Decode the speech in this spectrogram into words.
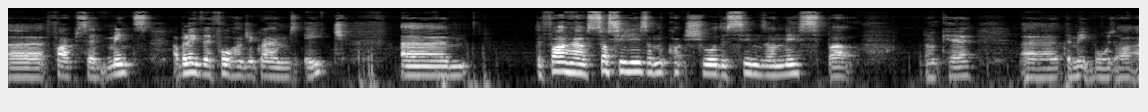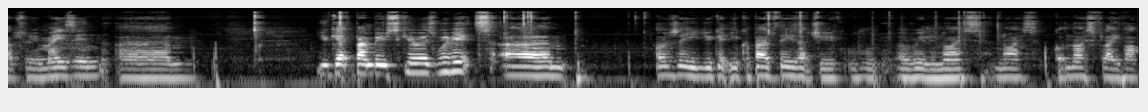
uh, five percent mince i believe they're 400 grams each. Um, the farmhouse sausages i'm not quite sure the syns on this but i don't care uh, the meatballs are absolutely amazing. Um, you get bamboo skewers with it. Um, obviously you get your kebabs. These actually are really nice nice got nice flavor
